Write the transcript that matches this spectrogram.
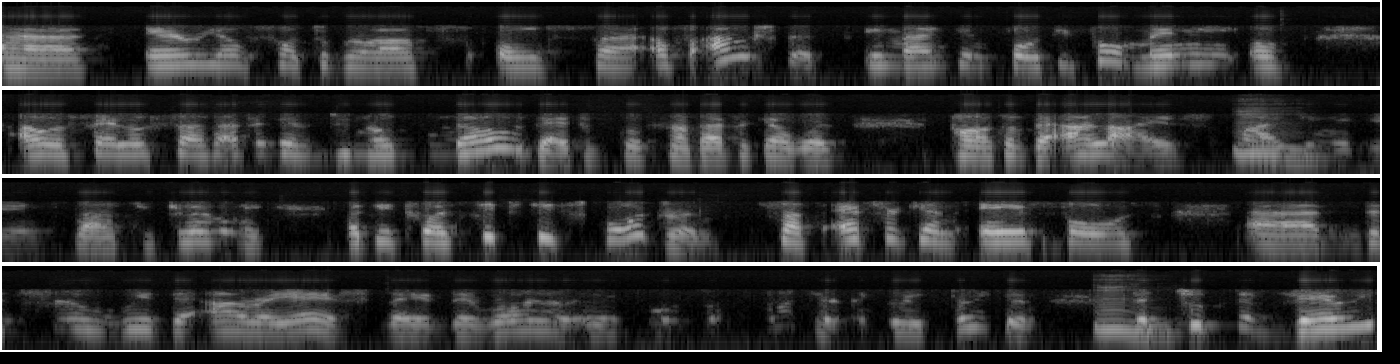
uh, aerial photographs of, uh, of Auschwitz in 1944. Many of our fellow South Africans do not know that. Of course, South Africa was part of the Allies fighting against Nazi Germany, but it was 60 Squadron, South African Air Force, uh, that flew with the RAF, the, the Royal Air Force of Britain, Great Britain, that took the very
